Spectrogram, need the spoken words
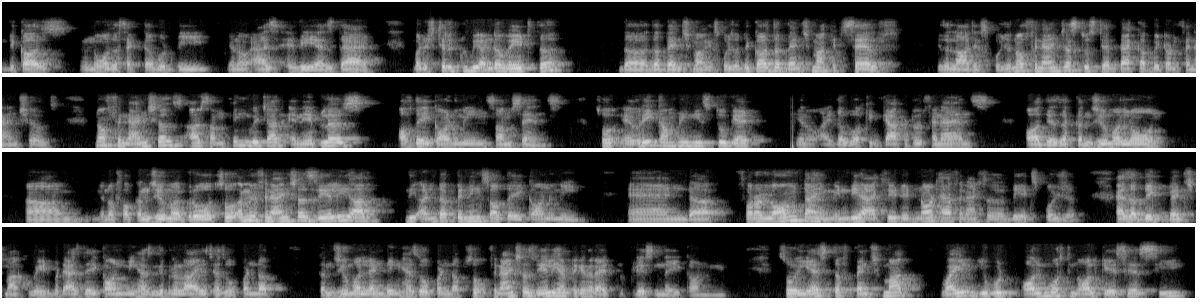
because no other sector would be you know as heavy as that, but it still could be underweight the the the benchmark exposure because the benchmark itself is a large exposure. Now, finance just to step back a bit on financials. Now, financials are something which are enablers of the economy in some sense. So every company needs to get, you know, either working capital finance or there's a consumer loan, um, you know, for consumer growth. So I mean, financials really are the underpinnings of the economy. And uh, for a long time, India actually did not have financial exposure as a big benchmark weight. But as the economy has liberalized, has opened up consumer lending has opened up. So financials really have taken the rightful place in the economy. So yes, the benchmark, while you would almost in all cases see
